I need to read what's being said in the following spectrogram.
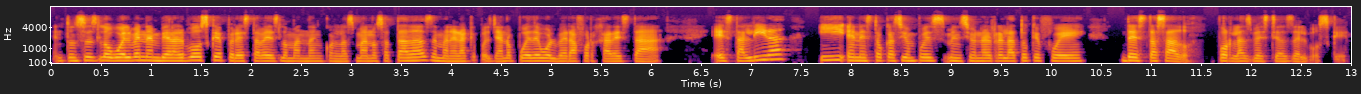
Entonces lo vuelven a enviar al bosque, pero esta vez lo mandan con las manos atadas, de manera que pues ya no puede volver a forjar esta, esta lira. Y en esta ocasión pues menciona el relato que fue destazado por las bestias del bosque.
